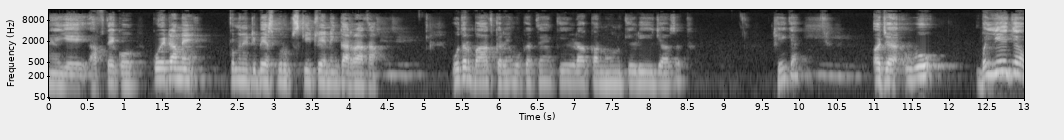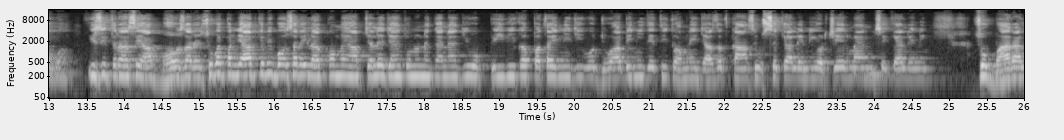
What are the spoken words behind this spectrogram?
یہ ہفتے کو کوئٹہ میں کمیونٹی بیس گروپس کی ٹریننگ کر رہا تھا۔ ادھر بات کریں وہ کہتے ہیں کیڑا قانون کیڑی اجازت۔ ٹھیک ہے؟ اچھا وہ بھائی یہ کیا ہوا؟ اسی طرح سے آپ بہت سارے، صبح پنجاب کے بھی بہت سارے علاقوں میں آپ چلے جائیں تو انہوں نے کہنا ہے جی وہ پی وی کا پتہ ہی نہیں جی وہ جواب ہی نہیں دیتی، تو ہم نے اجازت کہاں سے، اس سے کیا لینی اور چیئرمین سے کیا لینی؟ سو بہرحال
